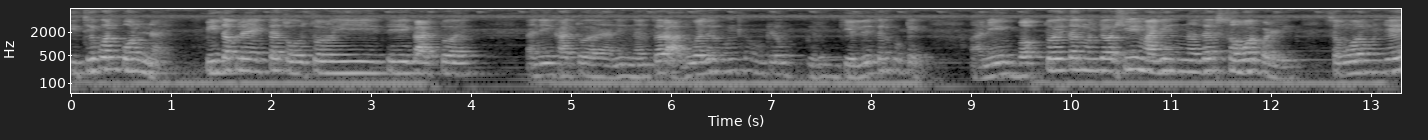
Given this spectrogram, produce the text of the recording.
तिथे पण कोण नाही. मीच आपलं एकटाच ओसोळी ते काढतोय आणि खातोय. आणि नंतर आजूबाजूला बघितलं. म्हटलं गेले तर कुठे? आणि बघतोय तर म्हणजे अशी माझी नजर समोर पडली. समोर म्हणजे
